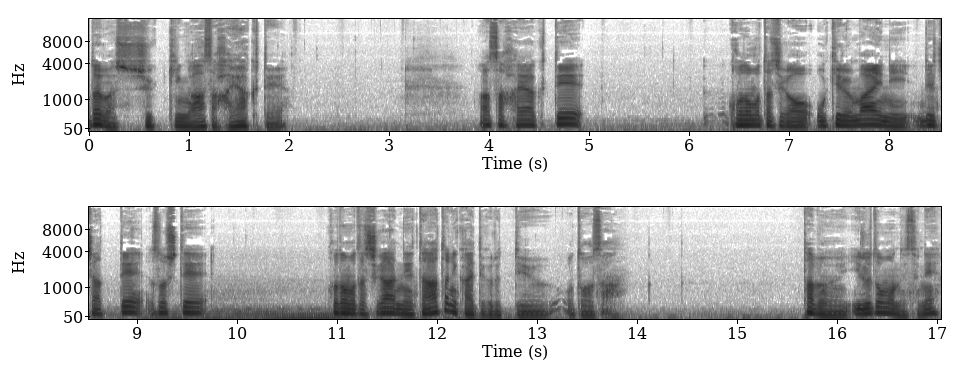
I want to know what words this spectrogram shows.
例えば出勤が朝早くて、朝早くて、子供たちが起きる前に出ちゃって、そして子供たちが寝た後に帰ってくるっていうお父さん。多分いると思うんですよね。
